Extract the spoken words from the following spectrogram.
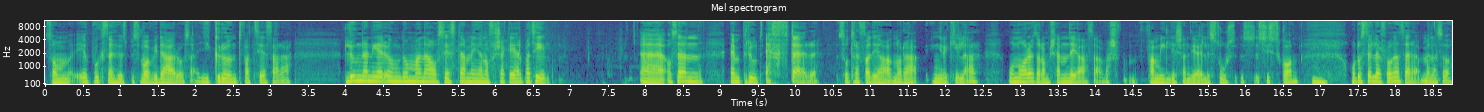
som är uppvuxna i Husby, så var vi där och så här, gick runt för att se så här, lugna ner ungdomarna och se stämningen och försöka hjälpa till. Eh, och sen en period efter så träffade jag några yngre killar. Och några av dem kände jag, så här, vars familjer kände jag, eller storsyskon. Mm. Och då ställde jag frågan så här, men alltså,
